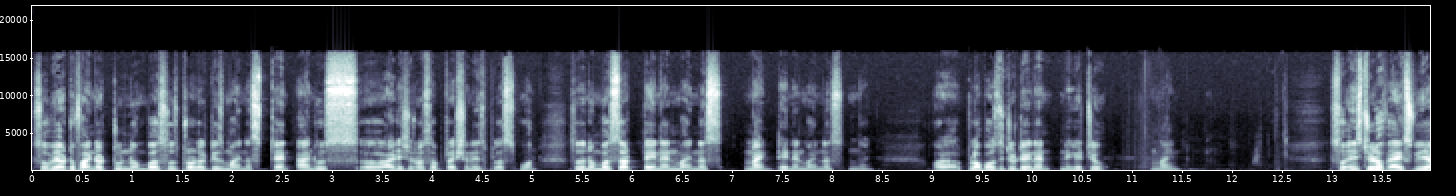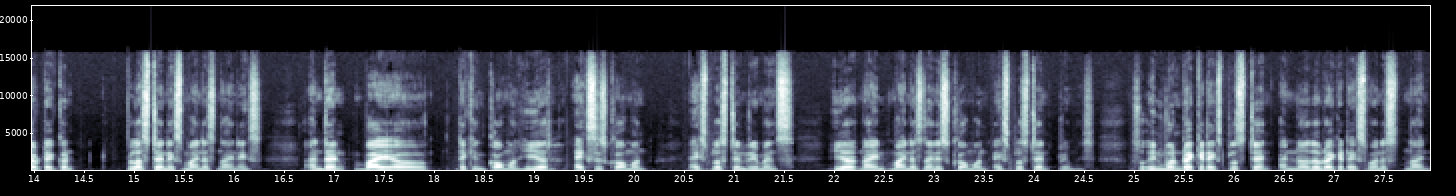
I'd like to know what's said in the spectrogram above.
so we have to find out two numbers whose product is minus 10 and whose uh, addition or subtraction is plus 1. So the numbers are 10 and minus 9, 10 and minus 9, uh, positive 10 and negative 9. So instead of x we have taken plus 10x minus 9x and then by uh, taking common here x is common x plus 10 remains here 9 minus 9 is common x plus 10 remains so in one bracket x plus 10 and another bracket x minus 9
